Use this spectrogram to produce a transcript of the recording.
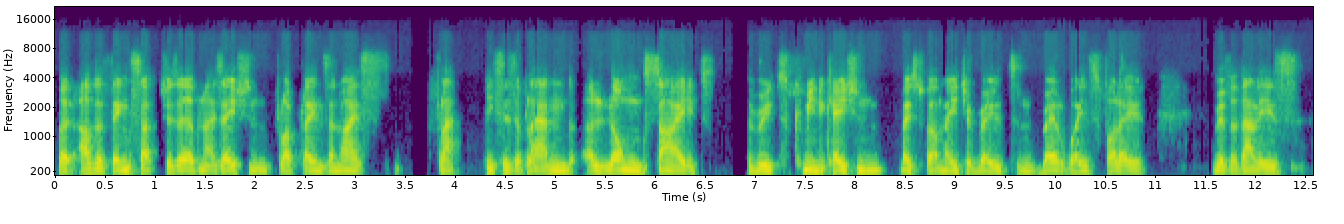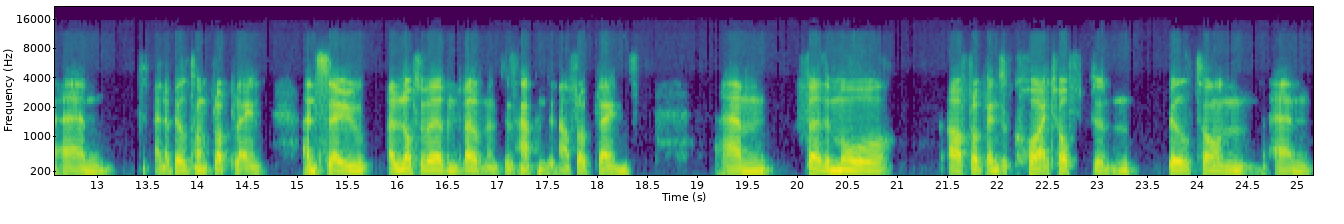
But other things such as urbanization, floodplains are nice flat pieces of land alongside the routes of communication. Most of our major roads and railways follow river valleys um, and are built on floodplain. And so a lot of urban development has happened in our floodplains. Um, furthermore, our floodplains are quite often built on um,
